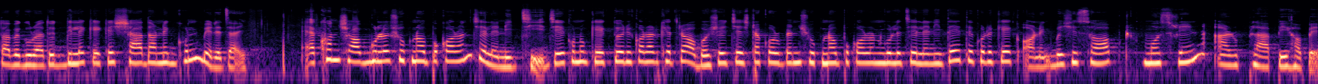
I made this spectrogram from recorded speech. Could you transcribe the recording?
তবে গুঁড়া দুধ দিলে কেকের স্বাদ অনেক গুণ বেড়ে যায়। এখন সবগুলো শুকনো উপকরণ চেলে নিচ্ছি। যে কোনো কেক তৈরি করার ক্ষেত্রে অবশ্যই চেষ্টা করবেন শুকনো উপকরণগুলো চেলে নিতে। এতে করে কেক অনেক বেশি সফট, মসৃণ আর ফ্লাপি হবে।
